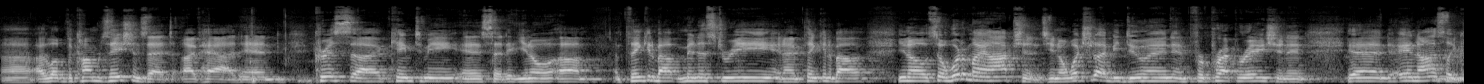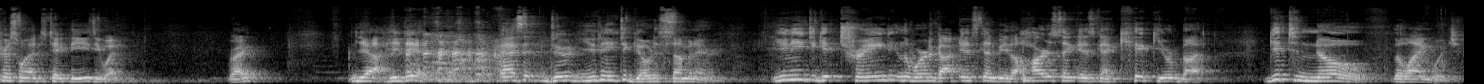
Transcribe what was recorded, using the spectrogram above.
Uh, I love the conversations that I've had. And Chris uh, came to me and said, You know, um, I'm thinking about ministry and I'm thinking about, you know, so what are my options? You know, what should I be doing and for preparation? And, and, and honestly, Chris wanted to take the easy way, right? Yeah, he did. and I said, Dude, you need to go to seminary. You need to get trained in the Word of God. It's going to be the hardest thing, it's going to kick your butt. Get to know the language.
